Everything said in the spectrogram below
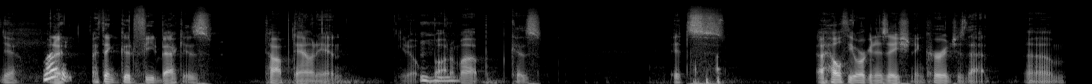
Yeah. Right. I, I think good feedback is top down and, you know, bottom up because it's, a healthy organization encourages that um,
